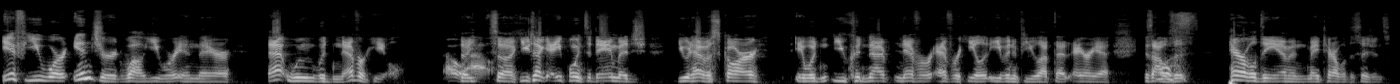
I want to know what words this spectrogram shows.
if you were injured while you were in there, that wound would never heal. Oh, so, wow. so if you take eight points of damage, you would have a scar. It would you could nev- never ever heal it, even if you left that area. Because I was a terrible DM and made terrible decisions.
